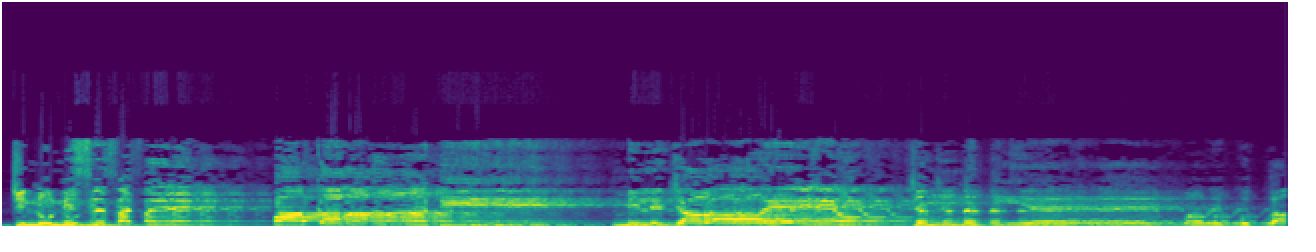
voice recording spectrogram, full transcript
جنوں نسبت پاکا دی مل جائے او جنتی پاوے کتا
